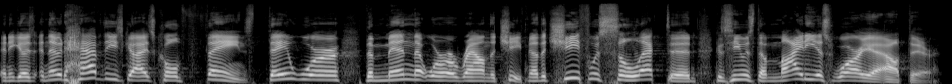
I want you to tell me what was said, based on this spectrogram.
And he goes, and they would have these guys called thanes. They were the men that were around the chief. Now, the chief was selected because he was the mightiest warrior out there.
